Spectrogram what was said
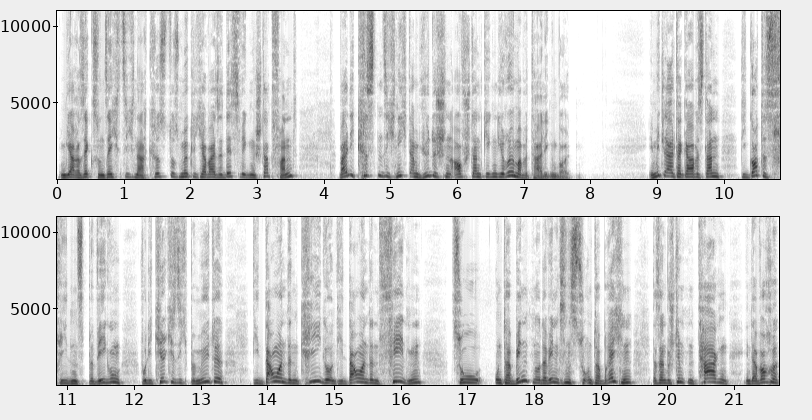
im Jahre 66 nach Christus möglicherweise deswegen stattfand, weil die Christen sich nicht am jüdischen Aufstand gegen die Römer beteiligen wollten. Im Mittelalter gab es dann die Gottesfriedensbewegung, wo die Kirche sich bemühte, die dauernden Kriege und die dauernden Fäden zu unterbinden oder wenigstens zu unterbrechen, dass an bestimmten Tagen in der Woche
